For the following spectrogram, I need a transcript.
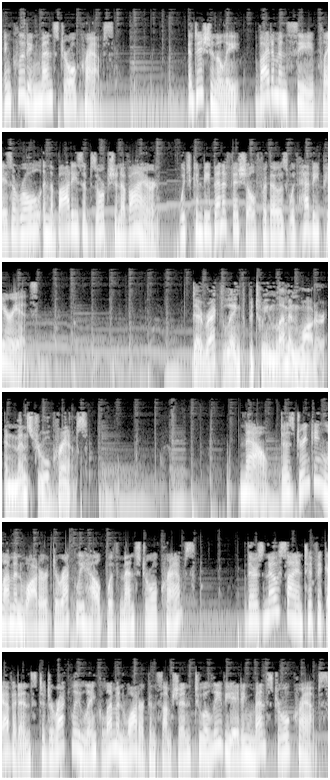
including menstrual cramps. Additionally, vitamin C plays a role in the body's absorption of iron, which can be beneficial for those with heavy periods. Direct link between lemon water and menstrual cramps. Now, does drinking lemon water directly help with menstrual cramps? There's no scientific evidence to directly link lemon water consumption to alleviating menstrual cramps.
